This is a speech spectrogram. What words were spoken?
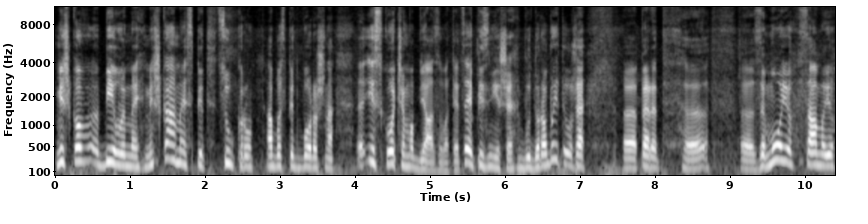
мішков... білими мішками з-під цукру або з-під борошна е, і скотчем обв'язувати. Це я пізніше буду робити вже е, перед. е, Зимою самою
